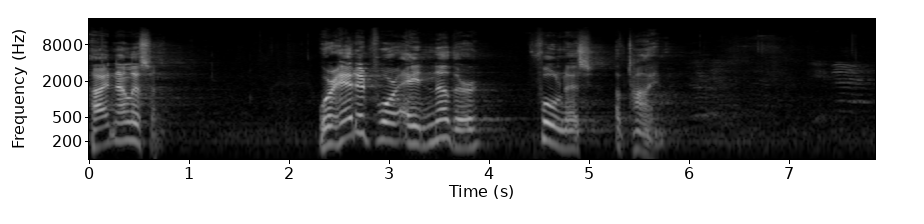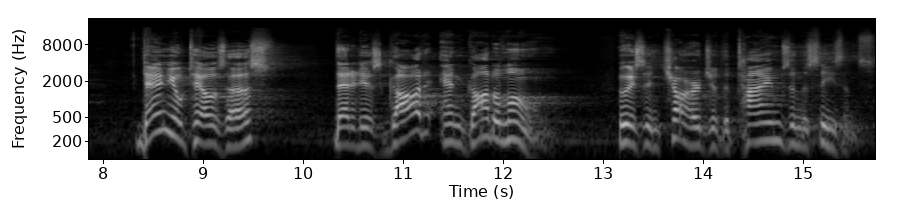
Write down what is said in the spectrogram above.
All right, now listen. We're headed for another fullness of time. Daniel tells us that it is God and God alone who is in charge of the times and the seasons.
